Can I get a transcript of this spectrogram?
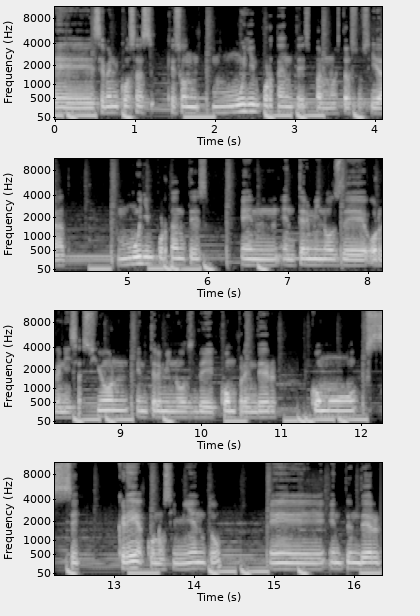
Eh, se ven cosas que son muy importantes para nuestra sociedad, muy importantes en, en términos de organización, en términos de comprender cómo se crea conocimiento, eh, entender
